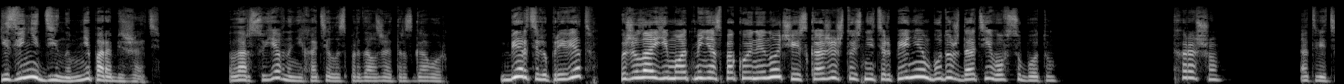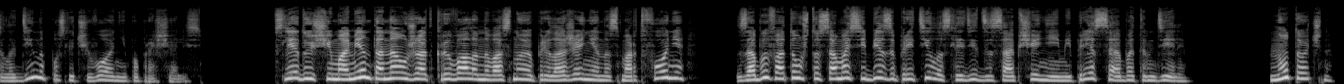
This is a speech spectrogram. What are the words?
Извини, Дина, мне пора бежать». Ларсу явно не хотелось продолжать разговор. «Бертелю привет. Пожелай ему от меня спокойной ночи и скажи, что с нетерпением буду ждать его в субботу». «Хорошо», — ответила Дина, после чего они попрощались. В следующий момент она уже открывала новостное приложение на смартфоне — забыв о том, что сама себе запретила следить за сообщениями прессы об этом деле. Ну, точно.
